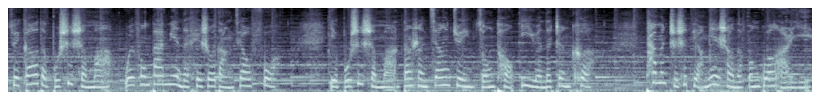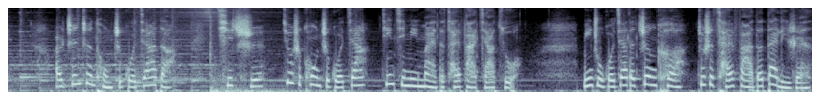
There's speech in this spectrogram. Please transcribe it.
最高的不是什么威风八面的黑手党教父，也不是什么当上将军、总统、议员的政客，他们只是表面上的风光而已。而真正统治国家的，其实就是控制国家经济命脉的财阀家族。民主国家的政客就是财阀的代理人，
